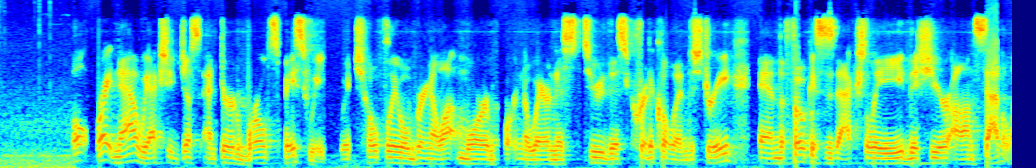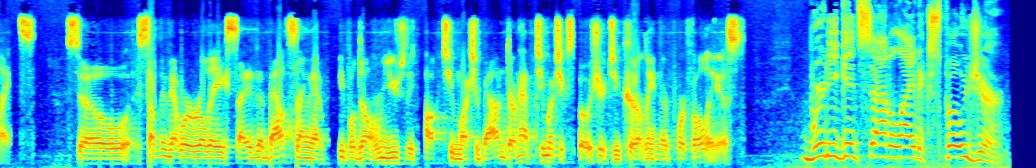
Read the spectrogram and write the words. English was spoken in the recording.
Well, right now we actually just entered World Space Week, which hopefully will bring a lot more important awareness to this critical industry. And the focus is actually this year on satellites. So, something that we're really excited about, something that people don't usually talk too much about and don't have too much exposure to currently in their portfolios. Where do you get satellite exposure?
